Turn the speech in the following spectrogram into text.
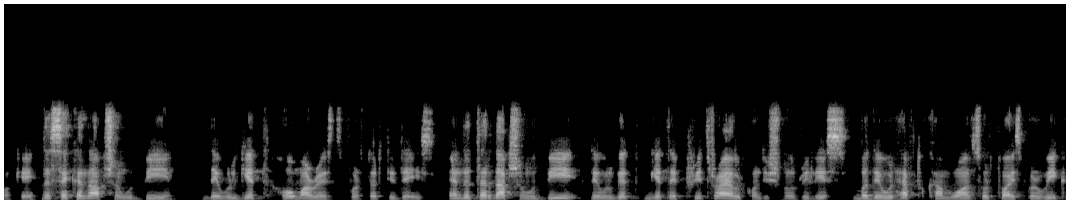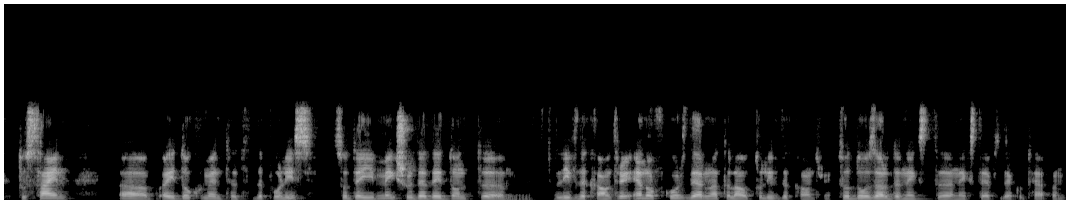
Okay. The second option would be they will get home arrest for 30 days. And the third option would be they will get, get a pretrial conditional release, but they will have to come once or twice per week to sign uh, a document at the police so they make sure that they don't um, leave the country. And of course they are not allowed to leave the country. So those are the next uh, next steps that could happen.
